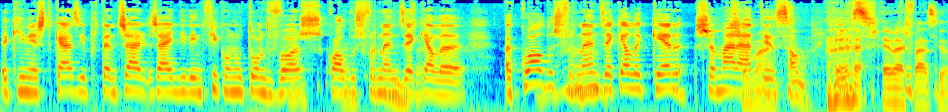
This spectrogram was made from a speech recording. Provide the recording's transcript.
é, aqui neste caso, e portanto já, já lhe identificam no tom de voz qual dos Fernandes é aquela a qual dos Fernandes é que ela quer chamar, chamar a atenção? É, é mais fácil.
